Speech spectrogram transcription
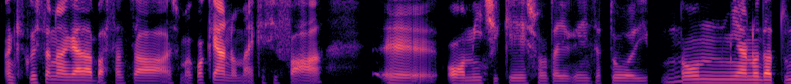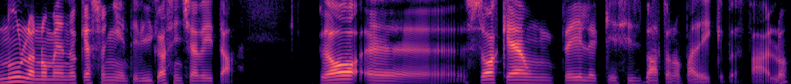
anche questa è una gara abbastanza, insomma, qualche anno ormai che si fa. Eh, ho amici che sono tra gli organizzatori, non mi hanno dato nulla, non mi hanno chiesto niente, vi dico la sincera verità. però eh, so che è un trail che si sbattono parecchio per farlo.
